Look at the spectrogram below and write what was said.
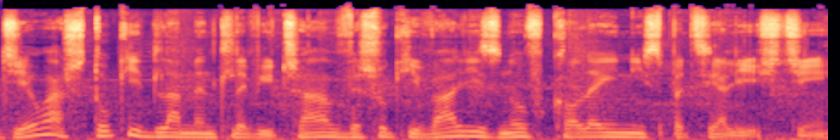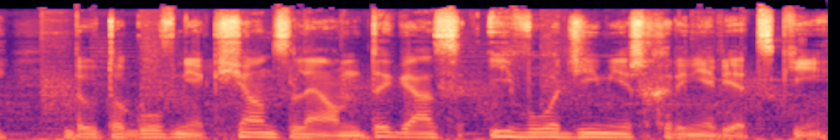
Dzieła sztuki dla Mentlewicza wyszukiwali znów kolejni specjaliści. Był to głównie ksiądz Leon Dygas i Włodzimierz Chryniewiecki.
